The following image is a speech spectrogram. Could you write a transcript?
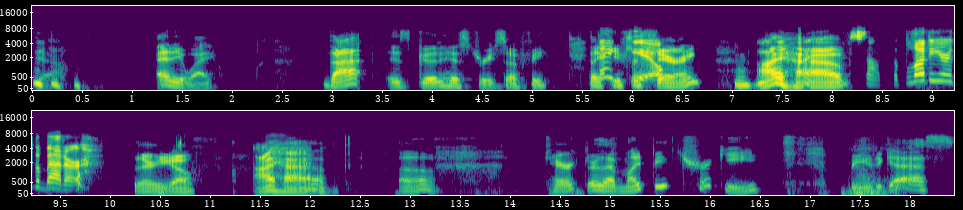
Yeah. Anyway, that is good history, Sophie. Thank, you for you. sharing. Mhm. I have. The bloodier, the better. There you go. I have a character that might be tricky for you to guess.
